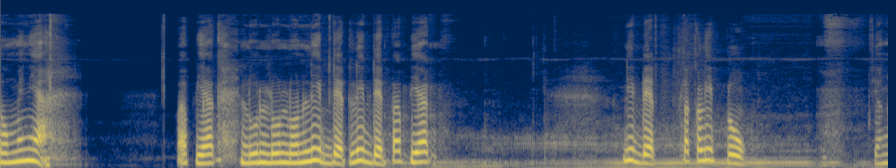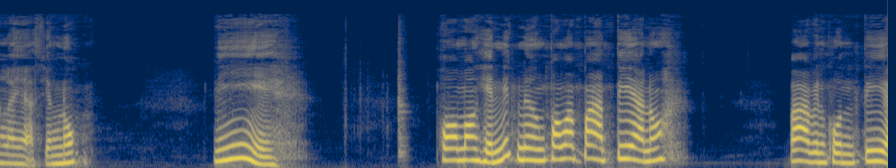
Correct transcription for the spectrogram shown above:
ล้มไหมเนี่ย ป้าเปียกลุ้นลุ้นลุ้นรีบเด็ด รีบเด็ดป้าเปียก รีบเด็ดแล้วก็รีบปลูก เสียงอะไรอะเสียงนก นี่ พอมองเห็นนิดนึง เพราะว่าป้าเตี้ยเนาะ ป้าเป็นคนเตี้ย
